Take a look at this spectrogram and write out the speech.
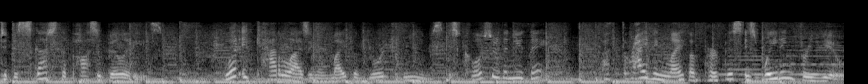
to discuss the possibilities. What if catalyzing a life of your dreams is closer than you think? A thriving life of purpose is waiting for you.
